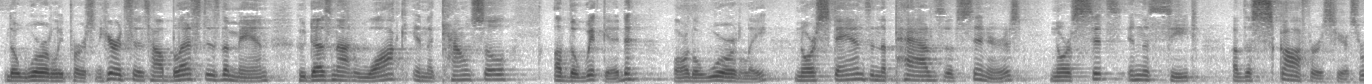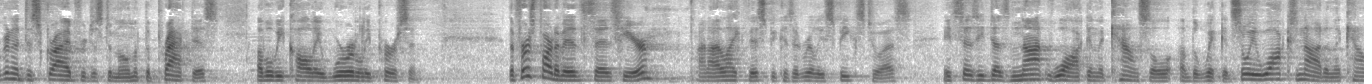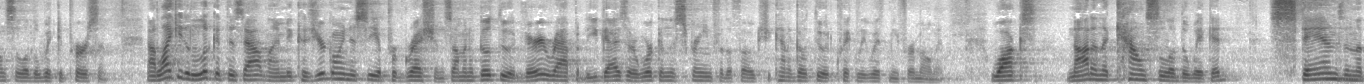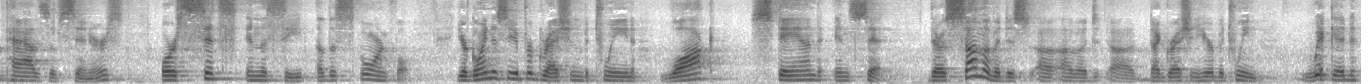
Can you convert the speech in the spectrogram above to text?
the worldly person. Here it says, How blessed is the man who does not walk in the counsel of the wicked or the worldly, nor stands in the paths of sinners, nor sits in the seat of the scoffers here. So we're going to describe for just a moment the practice of what we call a worldly person. The first part of it says here, and I like this because it really speaks to us. It says he does not walk in the counsel of the wicked. So he walks not in the counsel of the wicked person. Now, I'd like you to look at this outline because you're going to see a progression. So I'm going to go through it very rapidly. You guys that are working the screen for the folks, you kind of go through it quickly with me for a moment. Walks not in the counsel of the wicked, stands in the paths of sinners, or sits in the seat of the scornful. You're going to see a progression between walk, stand, and sit. There's some of a, dis, uh, of a uh, digression here between wicked,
